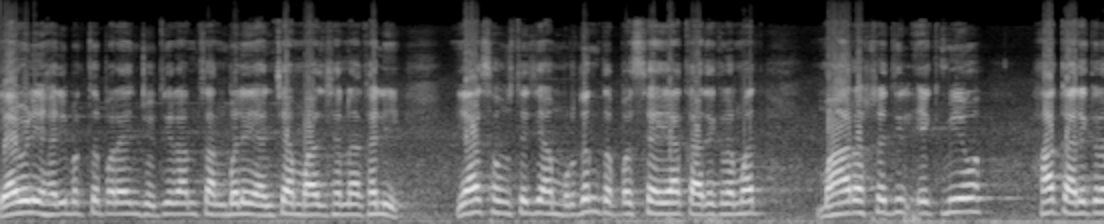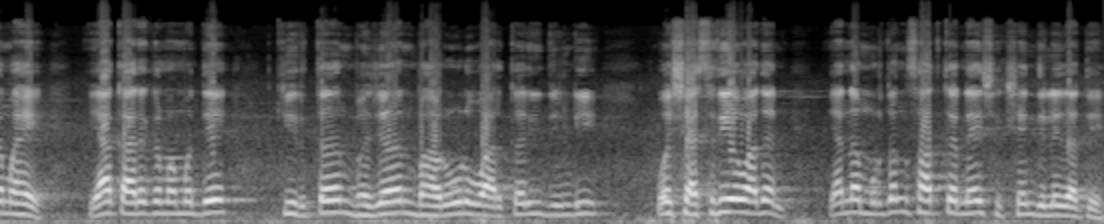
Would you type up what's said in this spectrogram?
यावेळी हरिभक्तपरायण ज्योतिराम चांगबले यांच्या मार्गदर्शनाखाली या संस्थेच्या मृदंग तपस्या या कार्यक्रमात महाराष्ट्रातील एकमेव हा कार्यक्रम आहे. या कार्यक्रमामध्ये कीर्तन भजन भारूड वारकरी दिंडी व शास्त्रीय वादन यांना मृदंग साथ करण्यास शिक्षण दिले जाते.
